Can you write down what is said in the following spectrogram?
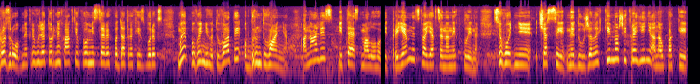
розробник регуляторних актів по місцевих податках і зборах, ми повинні готувати обґрунтування, аналіз і тест малого підприємництва, як це на них вплине. Сьогодні часи не дуже легкі в нашій країні, а навпаки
